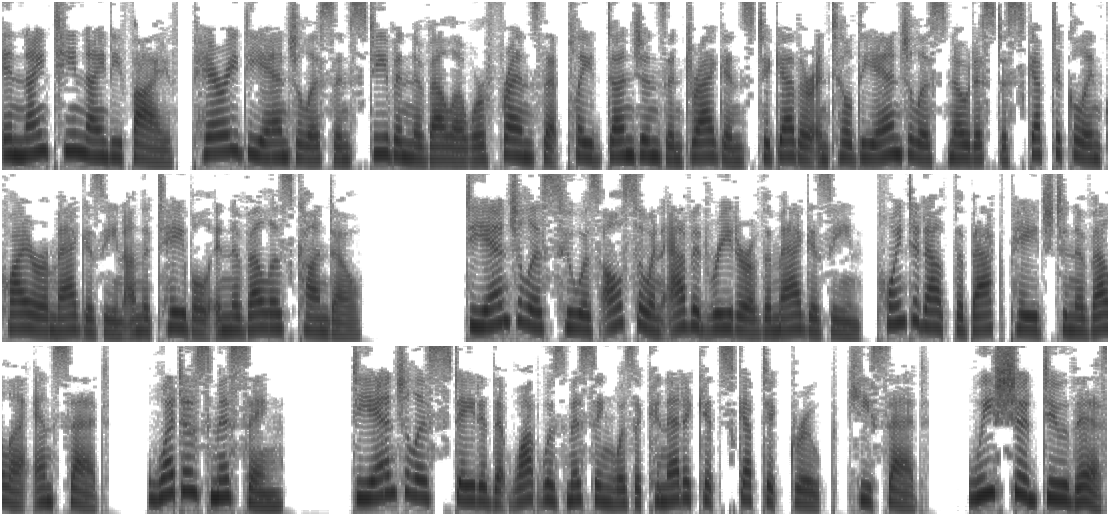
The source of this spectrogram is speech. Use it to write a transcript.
In 1995, Perry DeAngelis and Steven Novella were friends that played Dungeons and Dragons together until DeAngelis noticed a Skeptical Inquirer magazine on the table in Novella's condo. DeAngelis who was also an avid reader of the magazine, pointed out the back page to Novella and said, What is missing? DeAngelis stated that what was missing was a Connecticut skeptic group, he said, "We should do this,"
